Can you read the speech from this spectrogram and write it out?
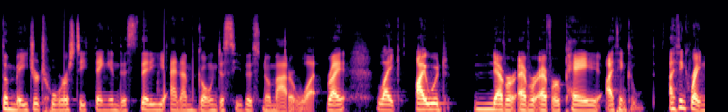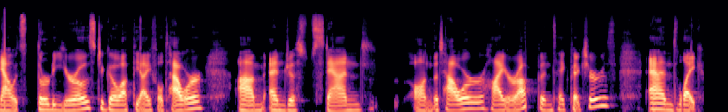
the major touristy thing in this city and I'm going to see this no matter what, right? Like I would never ever ever pay I think I think right now it's 30 euros to go up the Eiffel Tower um, and just stand on the tower higher up and take pictures. And like,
